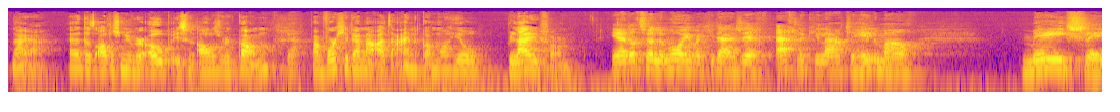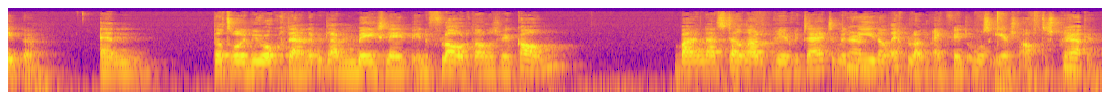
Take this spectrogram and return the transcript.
nou ja, dat alles nu weer open is en alles weer kan. Ja. Maar word je daar nou uiteindelijk allemaal heel blij van? Ja, dat is wel een mooie wat je daar zegt. Eigenlijk je laat je helemaal meeslepen. En dat wat ik nu ook gedaan heb. Ik laat me meeslepen in de flow dat alles weer kan. Maar inderdaad, stel nou de prioriteiten met wie je dan echt belangrijk vindt om als eerste af te spreken. Ja.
